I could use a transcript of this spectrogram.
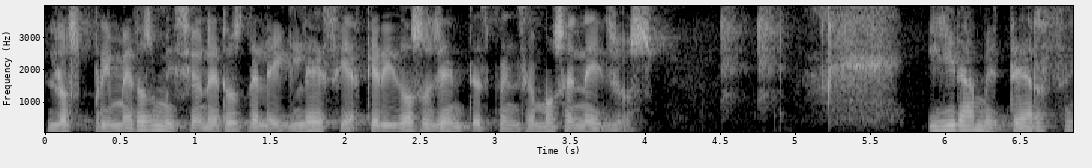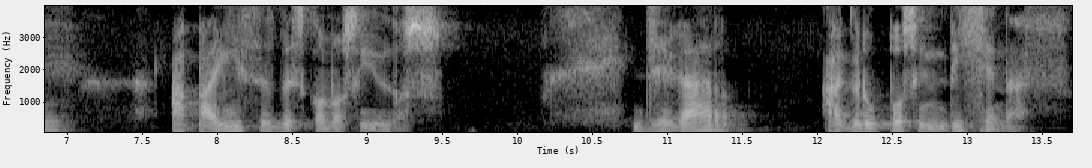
Los primeros misioneros de la Iglesia, queridos oyentes, pensemos en ellos ir a meterse a países desconocidos, llegar a grupos indígenas,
